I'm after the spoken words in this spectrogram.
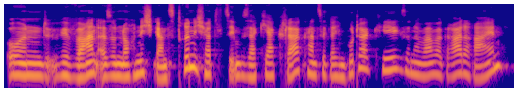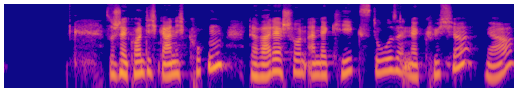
und wir waren also noch nicht ganz drin. Ich hatte zu ihm gesagt, ja klar, kannst du gleich einen Butterkeks und dann waren wir gerade rein. So schnell konnte ich gar nicht gucken. Da war der schon an der Keksdose in der Küche, ja,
